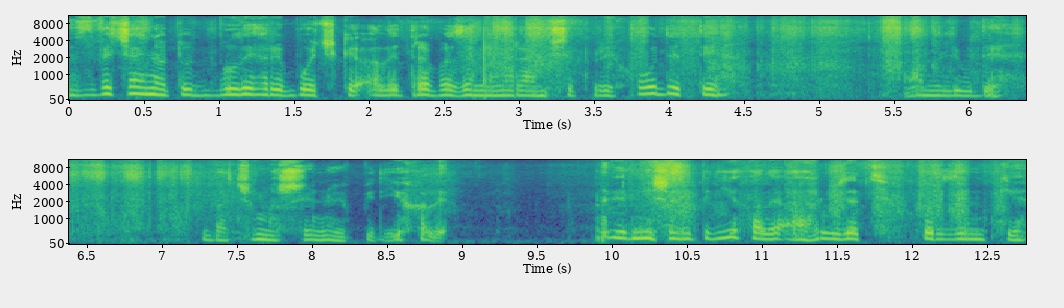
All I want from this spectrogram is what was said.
Звичайно, тут були грибочки, але треба за ними раніше приходити. Вон люди, бачу, машиною під'їхали. Вірніше не під'їхали, а грузять корзинки.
